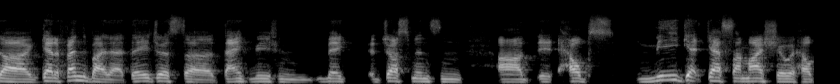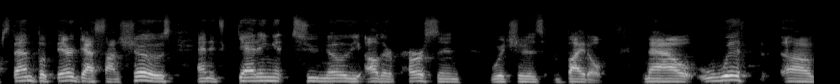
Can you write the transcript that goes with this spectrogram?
uh, get offended by that. They just uh, thank me and make adjustments, and uh, it helps me get guests on my show. It helps them book their guests on shows, and it's getting it to know the other person, which is vital. Now, with uh,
